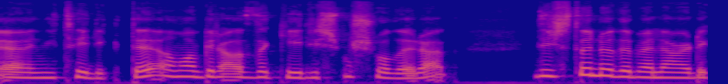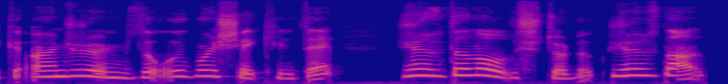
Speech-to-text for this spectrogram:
e, nitelikte ama biraz da gelişmiş olarak dijital ödemelerdeki öncü rolümüze uygun şekilde cüzdanı oluşturduk. Cüzdan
